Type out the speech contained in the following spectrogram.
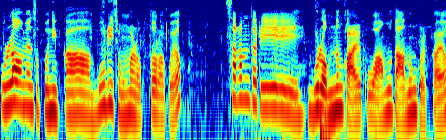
올라오면서 보니까 물이 정말 없더라고요. 사람들이 물 없는 거 알고 아무도 안 온 걸까요?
